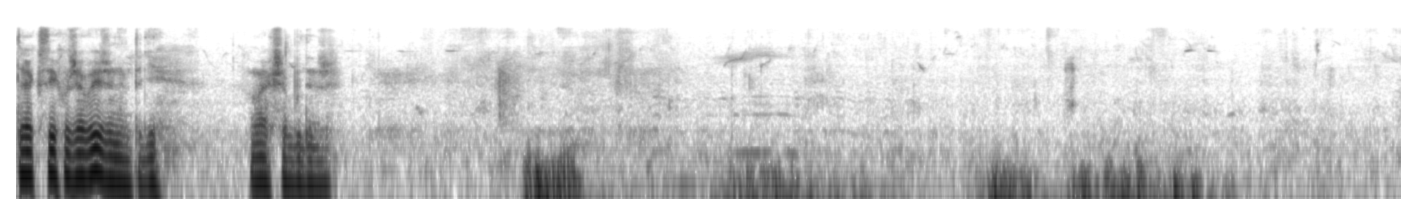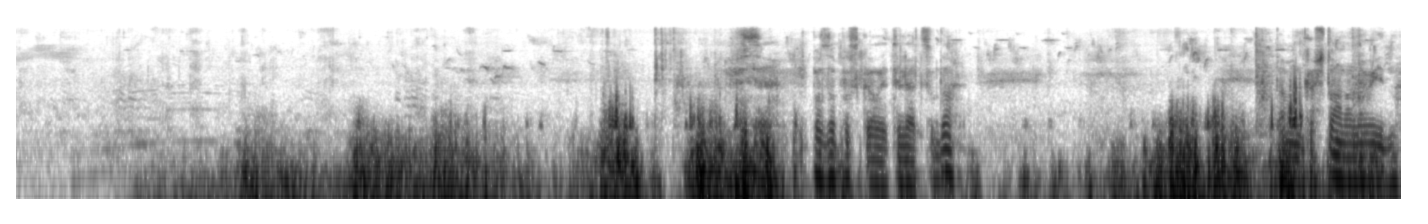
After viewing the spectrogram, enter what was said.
То як всіх уже виженемо, тоді легше буде вже. Все, позапускали телят сюди. Там каштана не видно.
